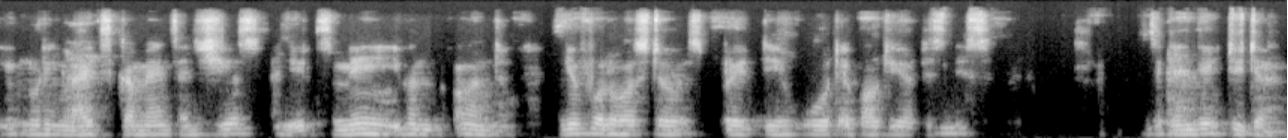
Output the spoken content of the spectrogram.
including likes, comments, and shares, and it may even earn new followers to spread the word about your business. Secondly, Twitter.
